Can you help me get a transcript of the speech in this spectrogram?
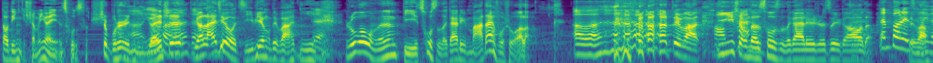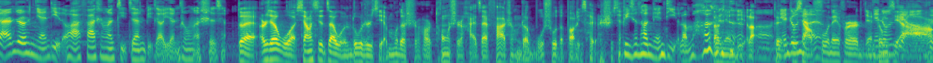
到底你什么原因猝死？是不是啊你原身原来就有疾病，对吧？你如果我们比猝死的概率，马大夫说了，呃，对吧？医生的猝死的概率是最高的。但暴力裁员就是年底的话，发生了几件比较严重的事情。对，而且我相信，在我们录制节目的时候，同时还在发生着无数的暴力裁员事件。毕竟到年底了嘛，到年底了嗯，对，年终不想奖付那份年年终奖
